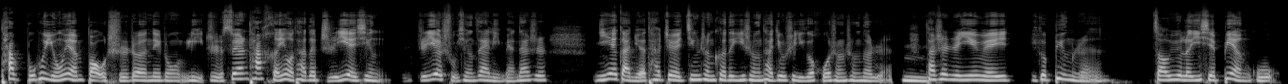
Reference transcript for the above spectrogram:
他不会永远保持着那种理智。虽然他很有他的职业性、职业属性在里面，但是你也感觉他这精神科的医生，他就是一个活生生的人。嗯，他甚至因为一个病人遭遇了一些变故，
